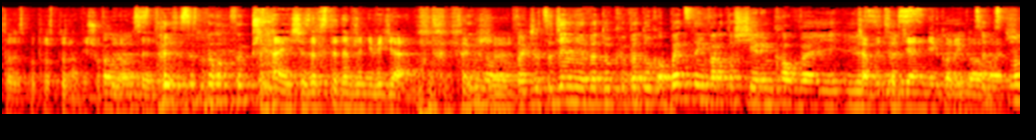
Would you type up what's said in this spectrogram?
to jest po prostu dla mnie szokujące. To jest, to jest, no, Przyznaję się ze wstydem, że nie wiedziałem. także... No, także codziennie według, według obecnej wartości rynkowej jest, Trzeba by codziennie jest, korygować. No,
